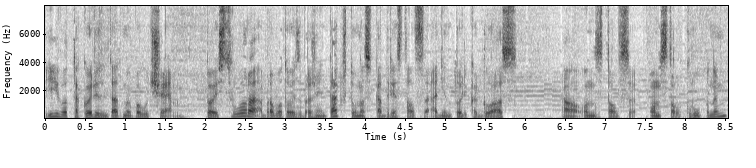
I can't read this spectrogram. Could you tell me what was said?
И вот такой результат мы получаем. То есть лора обработала изображение так, что у нас в кадре остался один только глаз. А он, остался, он стал крупным,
